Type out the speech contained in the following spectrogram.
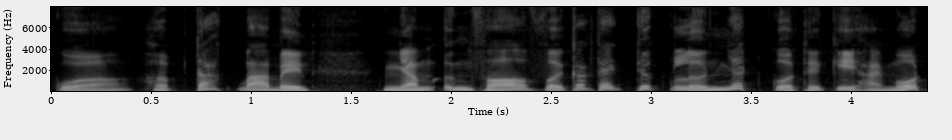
của hợp tác ba bên nhằm ứng phó với các thách thức lớn nhất của thế kỷ 21.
